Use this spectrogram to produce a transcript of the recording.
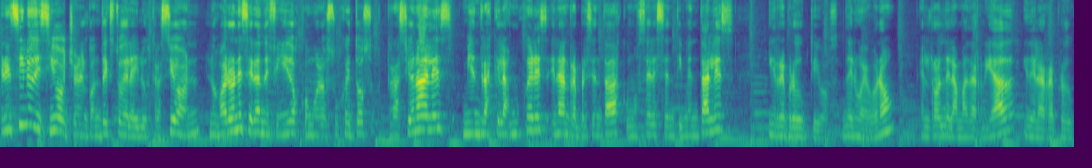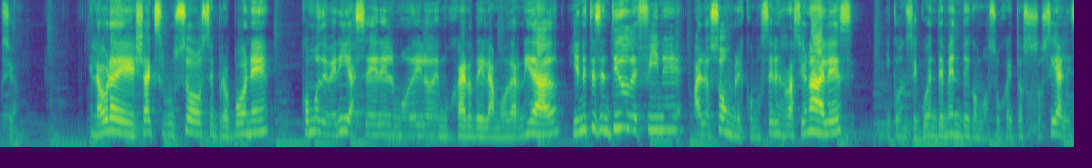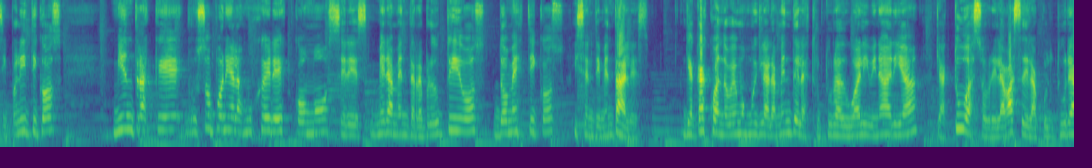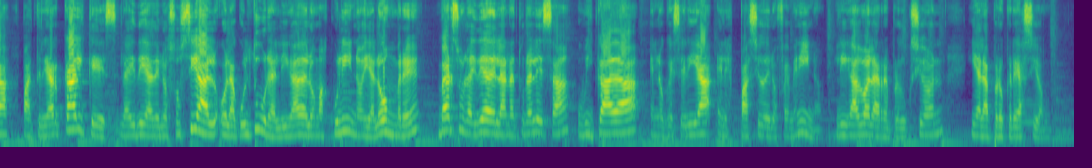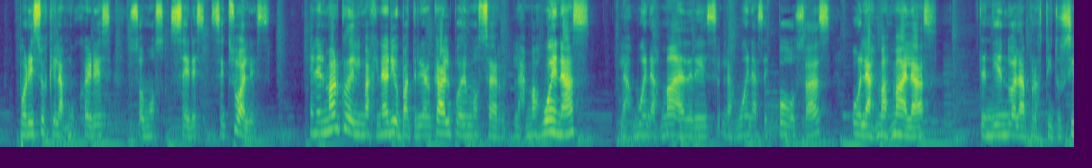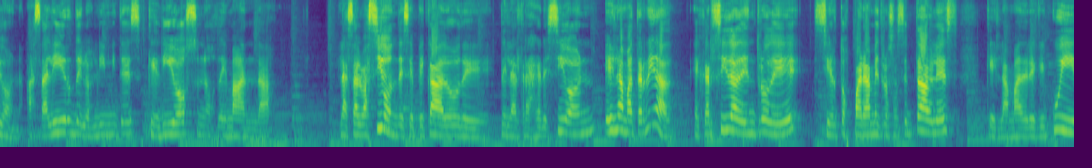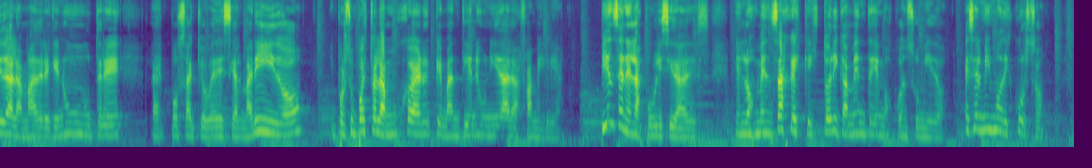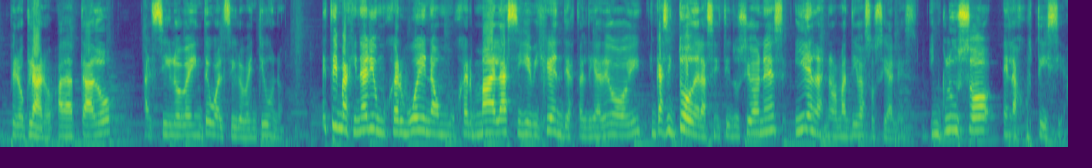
En el siglo XVIII, en el contexto de la Ilustración, los varones eran definidos como los sujetos racionales, mientras que las mujeres eran representadas como seres sentimentales y reproductivos. De nuevo, ¿no? El rol de la maternidad y de la reproducción. En la obra de Jacques Rousseau se propone cómo debería ser el modelo de mujer de la modernidad y en este sentido define a los hombres como seres racionales y consecuentemente como sujetos sociales y políticos, mientras que Rousseau pone a las mujeres como seres meramente reproductivos, domésticos y sentimentales. Y acá es cuando vemos muy claramente la estructura dual y binaria que actúa sobre la base de la cultura patriarcal, que es la idea de lo social o la cultura ligada a lo masculino y al hombre, versus la idea de la naturaleza ubicada en lo que sería el espacio de lo femenino, ligado a la reproducción y a la procreación. Por eso es que las mujeres somos seres sexuales. En el marco del imaginario patriarcal podemos ser las más buenas, las buenas madres, las buenas esposas o las más malas, tendiendo a la prostitución, a salir de los límites que Dios nos demanda. La salvación de ese pecado, de, la transgresión, es la maternidad, ejercida dentro de ciertos parámetros aceptables, que es la madre que cuida, la madre que nutre, la esposa que obedece al marido y por supuesto la mujer que mantiene unida a la familia. Piensen en las publicidades, en los mensajes que históricamente hemos consumido. Es el mismo discurso, pero claro, adaptado al siglo XX o al siglo XXI. Este imaginario mujer buena o mujer mala sigue vigente hasta el día de hoy en casi todas las instituciones y en las normativas sociales, incluso en la justicia.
